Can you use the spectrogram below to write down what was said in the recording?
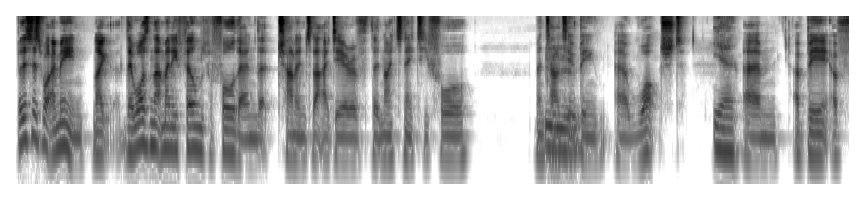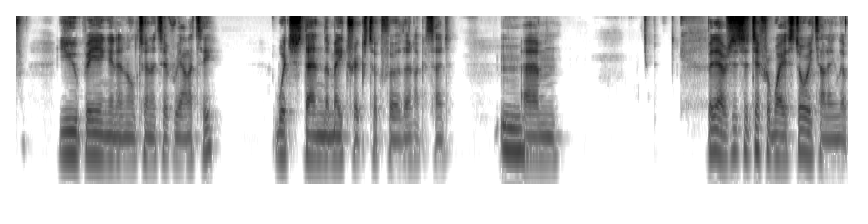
But this is what I mean. Like, there wasn't that many films before then that challenged that idea of the 1984 mentality Mm. of being uh, watched, Yeah, um, of being of you being in an alternative reality, which then the Matrix took further. Like I said, Mm. um, but yeah, it was just a different way of storytelling that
